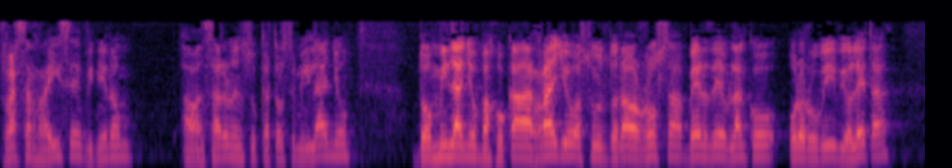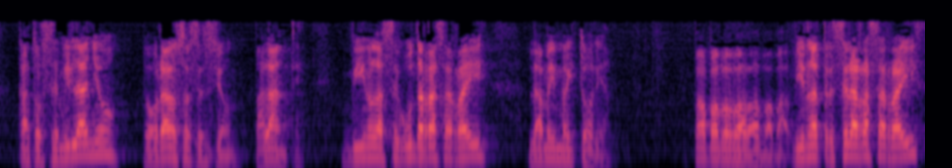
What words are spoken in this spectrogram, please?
razas raíces vinieron, avanzaron en sus 14.000 años, 2.000 años bajo cada rayo, azul, dorado, rosa, verde, blanco, oro, rubí, violeta, 14.000 años, lograron su ascensión, para adelante. Vino la segunda raza raíz, la misma historia. Pa, pa, pa, Viene la tercera raza raíz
